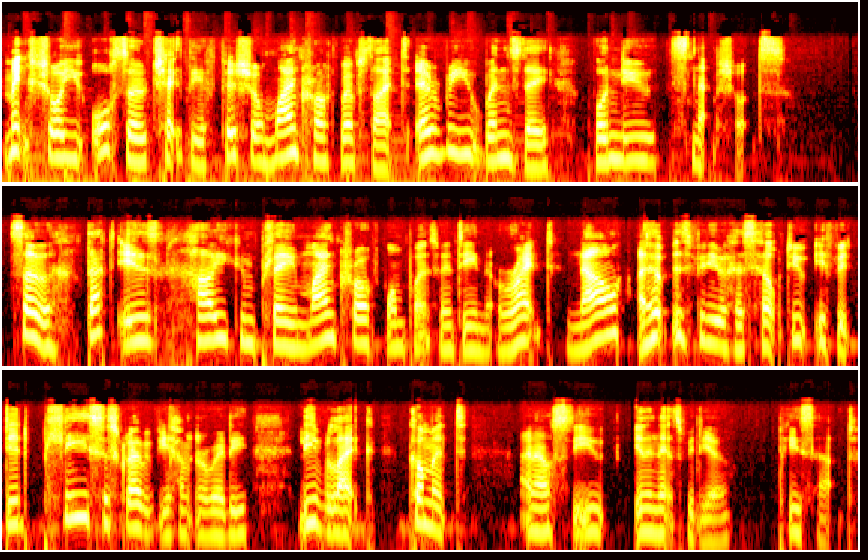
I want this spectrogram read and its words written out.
Make sure you also check the official Minecraft website every Wednesday for new snapshots. So that is how you can play Minecraft 1.17 right now. I hope this video has helped you. If it did, please subscribe if you haven't already. Leave a like, comment, and I'll see you in the next video. Peace out.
